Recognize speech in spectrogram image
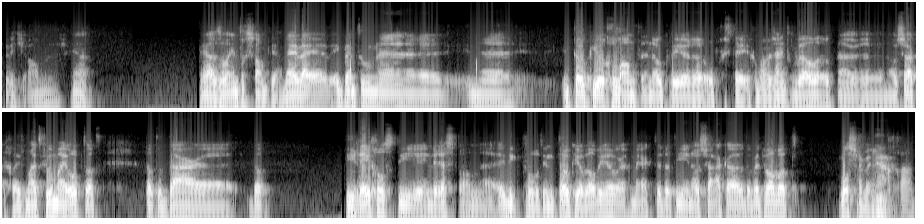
beetje anders. Ja. Ja, dat is wel interessant. Ja. Nee, wij, eh, ik ben toen uh, in, uh, in Tokio geland en ook weer uh, opgestegen. Maar we zijn toen wel ook naar, naar, Osaka geweest. Maar het viel mij op dat, dat het daar. dat die regels die in de rest van. die ik bijvoorbeeld in Tokio wel weer heel erg merkte. Dat die in Osaka. er werd wel wat losser mee omgegaan.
